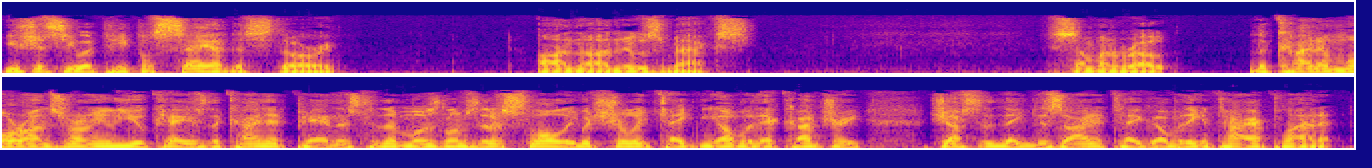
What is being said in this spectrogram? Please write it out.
You should see what people say of this story on uh, Newsmax. Someone wrote, the kind of morons running the UK is the kind that panders to the Muslims that are slowly but surely taking over their country, just as they desire to take over the entire planet.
